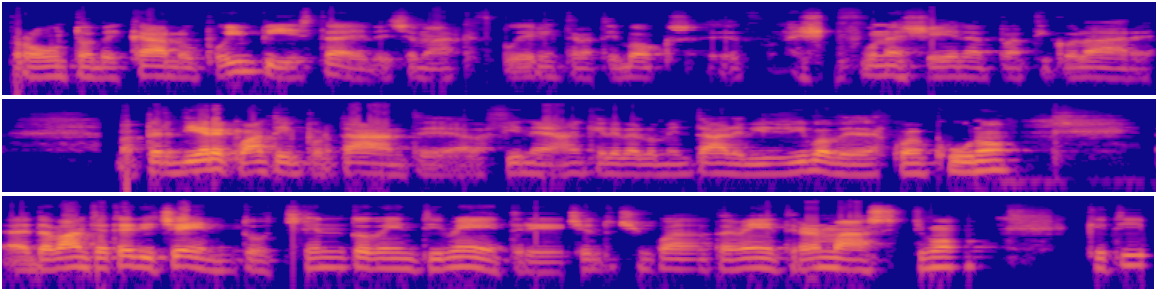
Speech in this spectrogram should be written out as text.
pronto a beccarlo poi in pista e invece Marquez poi è rientrato in box. Eh, fu una, fu una scena particolare, ma per dire quanto è importante alla fine anche a livello mentale e visivo avere qualcuno eh, davanti a te di 100, 120 metri, 150 metri al massimo che ti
